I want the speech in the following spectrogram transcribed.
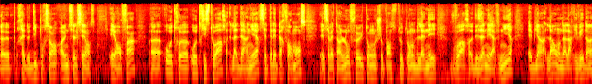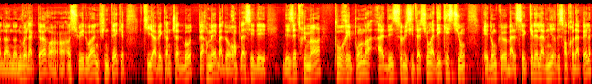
euh, près de 10% en une seule séance. Et enfin, euh, autre, autre histoire, la dernière, c'est Téléperformance, et ça va être un long feuilleton, je pense, tout au long de l'année, voire des années à venir. Eh bien, là, on a l'arrivée d'un nouvel acteur, un, Suédois, une fintech, qui, avec un chatbot, permet bah, de remplacer des, des êtres humains pour répondre à des sollicitations, à des questions. Et donc, euh, bah, c'est quel est l'avenir des centres d'appel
